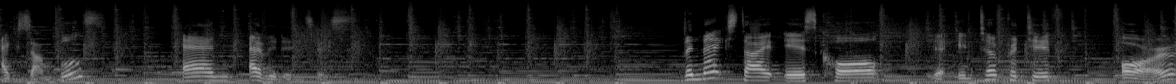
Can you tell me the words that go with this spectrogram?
examples and evidences. The next type is called the interpretive or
